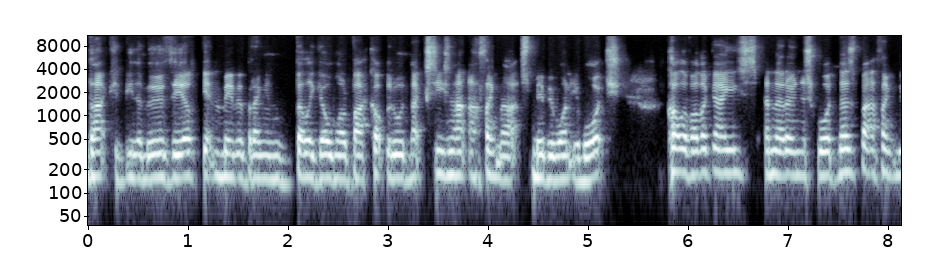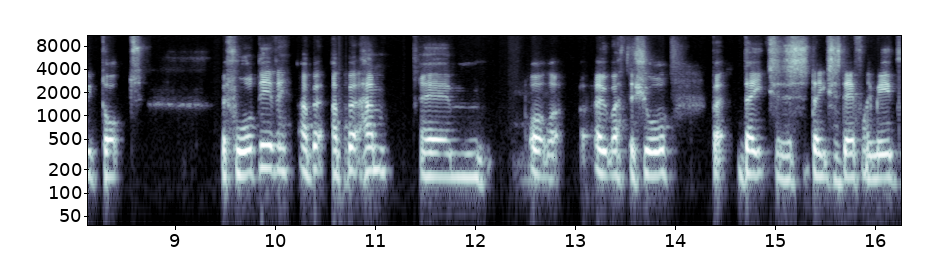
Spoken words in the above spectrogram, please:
that could be the move there. Getting maybe bringing Billy Gilmour back up the road next season. I, I think that's maybe one to watch. A couple of other guys in and around the squad. Nisbet, I think we talked before Davy about about him um, out with the show. But Dykes is Dykes has definitely made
